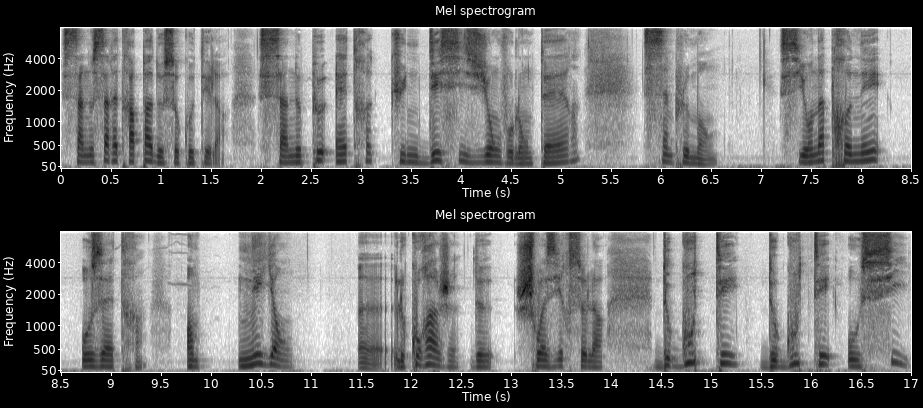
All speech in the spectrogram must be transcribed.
ça ne s'arrêtera pas de ce côté-là. Ça ne peut être qu'une décision volontaire. Simplement, si on apprenait aux êtres, en ayant euh, le courage de choisir cela, de goûter, de goûter aussi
